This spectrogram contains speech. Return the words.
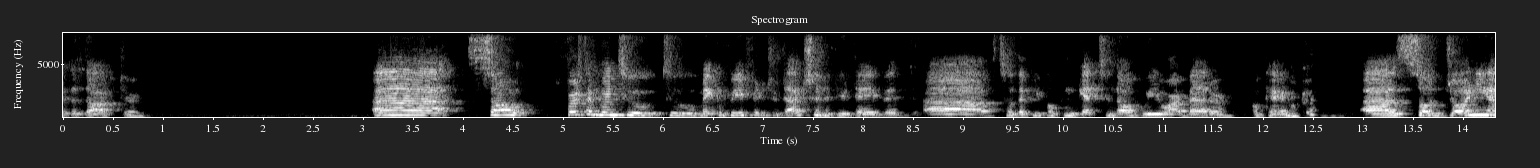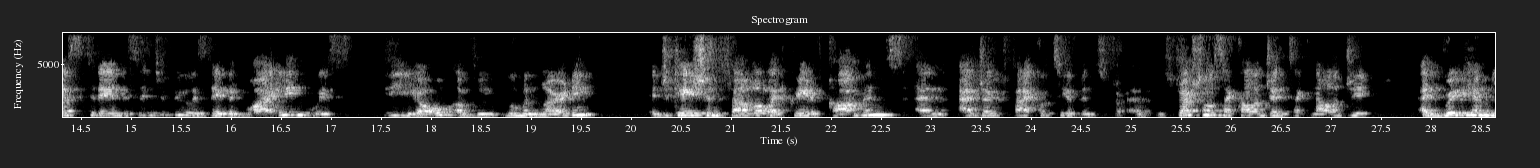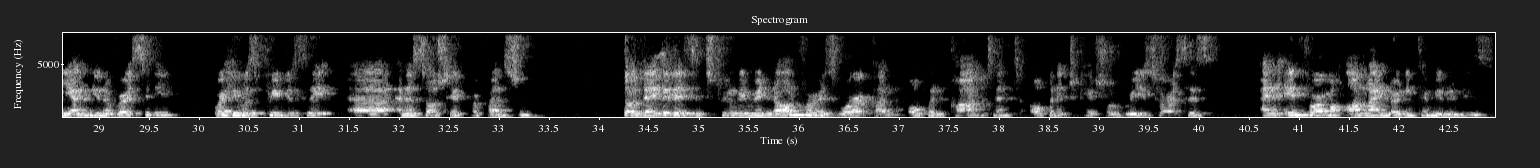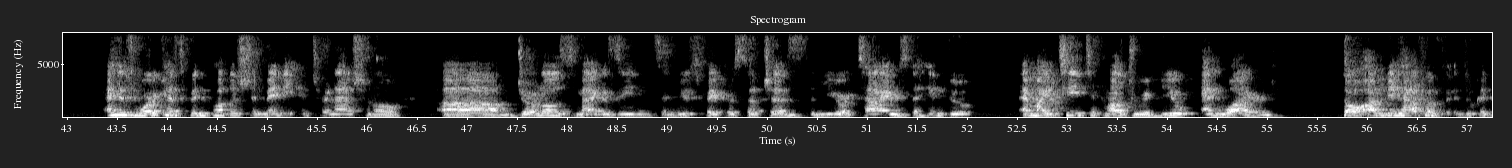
with the doctor. Uh, so first I'm going to, to make a brief introduction of you, David, uh, so that people can get to know who you are better, okay? Okay. Uh, so joining us today in this interview is David Wiley, who is CEO of Lumen Learning, Education Fellow at Creative Commons, and Adjunct Faculty of Instru Instructional Psychology and Technology at Brigham Young University, where he was previously uh, an associate professor. So David is extremely renowned for his work on open content, open educational resources, and informal online learning communities. And his work has been published in many international um, journals, magazines, and newspapers such as the New York Times, the Hindu, MIT Technology Review, and Wired. So on behalf of Educa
